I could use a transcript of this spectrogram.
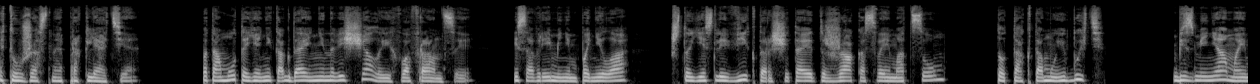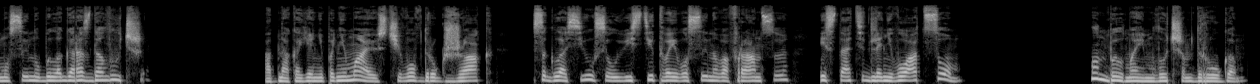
Это ужасное проклятие. Потому-то я никогда и не навещала их во Франции, и со временем поняла, что если Виктор считает Жака своим отцом, то так тому и быть. Без меня моему сыну было гораздо лучше. Однако я не понимаю, с чего вдруг Жак согласился увезти твоего сына во Францию и стать для него отцом. Он был моим лучшим другом.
